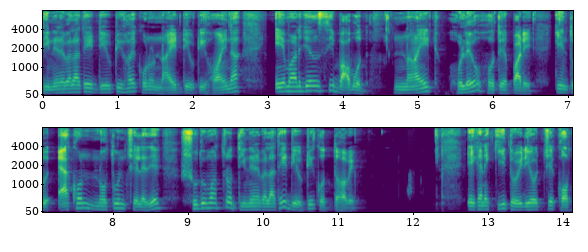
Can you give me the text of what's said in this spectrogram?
দিনের বেলাতেই ডিউটি হয়, কোনো নাইট ডিউটি হয় না। এমার্জেন্সি বাবদ নাইট হলেও হতে পারে, কিন্তু এখন নতুন ছেলেদের শুধুমাত্র দিনের বেলাতেই ডিউটি করতে হবে। এখানে কি তৈরি হচ্ছে, কত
